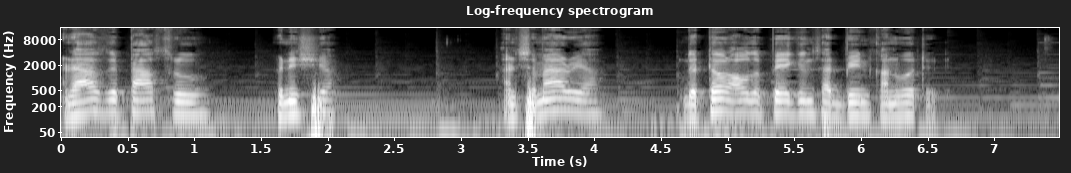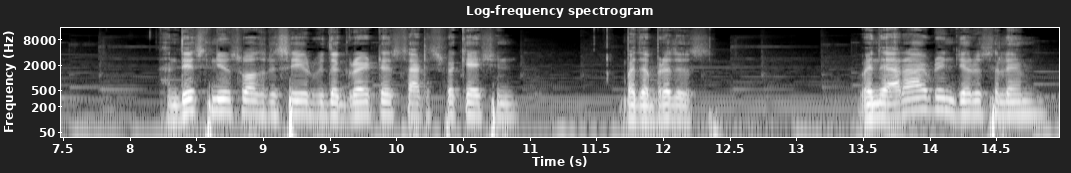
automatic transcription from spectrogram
and as they passed through Phoenicia and Samaria, they told how the pagans had been converted. And this news was received with the greatest satisfaction by the brothers. When they arrived in Jerusalem,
